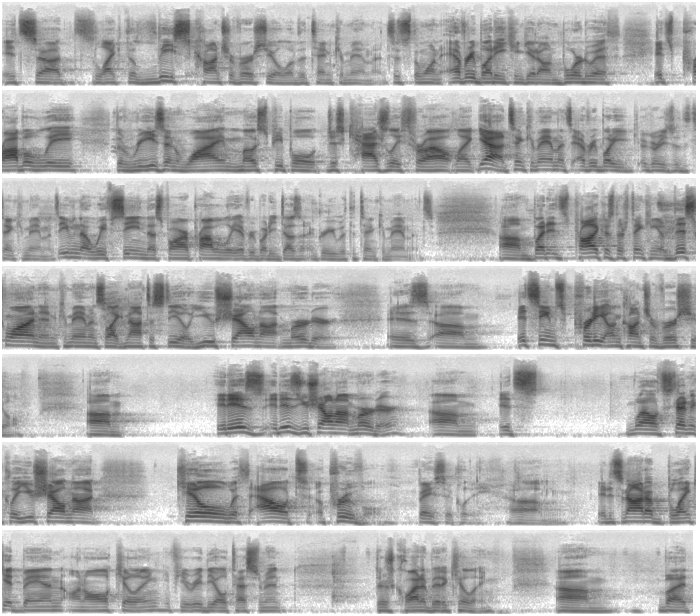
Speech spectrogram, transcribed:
It's, uh, it's like the least controversial of the Ten Commandments. It's the one everybody can get on board with. It's probably the reason why most people just casually throw out, like, yeah, Ten Commandments, everybody agrees with the Ten Commandments, even though we've seen thus far probably everybody doesn't agree with the Ten Commandments. Um, but it's probably because they're thinking of this one and commandments like not to steal, you shall not murder, is um, it seems pretty uncontroversial. Um, it is, it is you shall not murder. Um, it's, well, it's technically you shall not kill without approval, basically. Um, it's not a blanket ban on all killing. If you read the Old Testament, there's quite a bit of killing. Um, but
